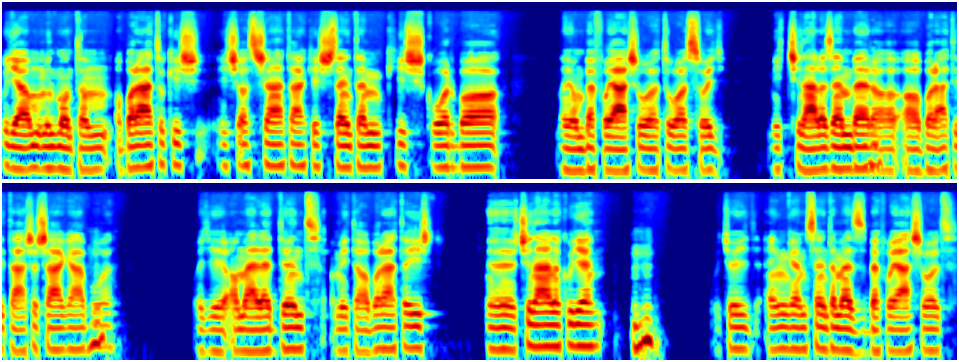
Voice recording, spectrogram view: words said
ugye, mint mondtam, a barátok is, is azt csinálták, és szerintem kiskorba nagyon befolyásolható az, hogy mit csinál az ember mhm. a, a baráti társaságából, mm. hogy amellett dönt, amit a barátai is ö, csinálnak, ugye. Mm. Úgyhogy engem szerintem ez befolyásolt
